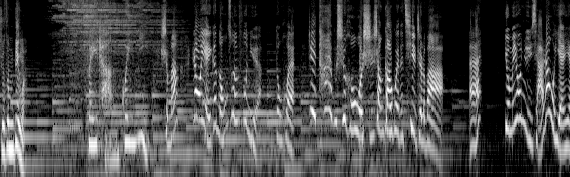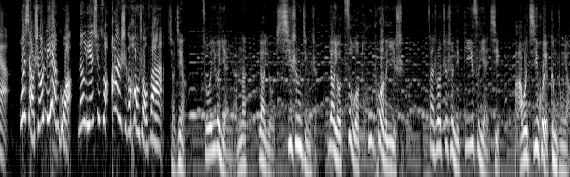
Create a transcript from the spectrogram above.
就这么定了。非常闺蜜，什么？让我演一个农村妇女？东辉，这也太不适合我时尚高贵的气质了吧？哎，有没有女侠让我演演？我小时候练过，能连续做二十个后手翻。小静，作为一个演员呢，要有牺牲精神，要有自我突破的意识。再说，这是你第一次演戏，把握机会更重要。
